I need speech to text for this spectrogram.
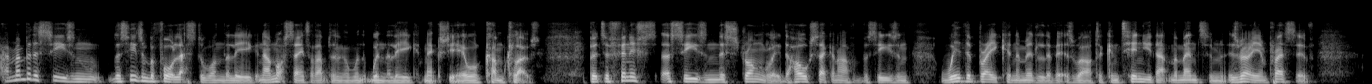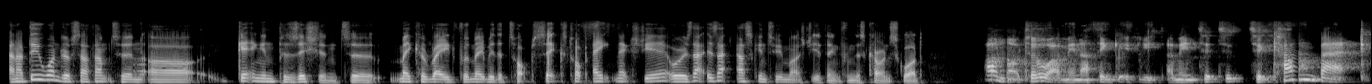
I remember the season the season before Leicester won the league, and I'm not saying Southampton are going to win the league next year We'll come close, but to finish a season this strongly, the whole second half of the season with a break in the middle of it as well, to continue that momentum is very impressive. And I do wonder if Southampton are getting in position to make a raid for maybe the top six, top eight next year, or is that is that asking too much? Do you think from this current squad? Oh, not at all. I mean, I think if you, I mean, to to, to come back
